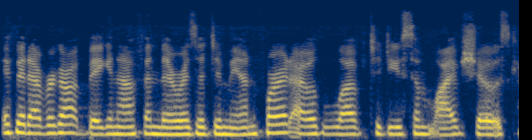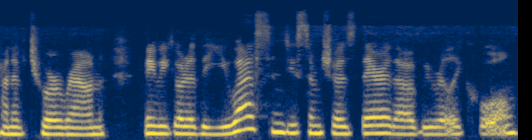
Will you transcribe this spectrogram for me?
if it ever got big enough and there was a demand for it, I would love to do some live shows, kind of tour around, maybe go to the US and do some shows there. That would be really cool.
